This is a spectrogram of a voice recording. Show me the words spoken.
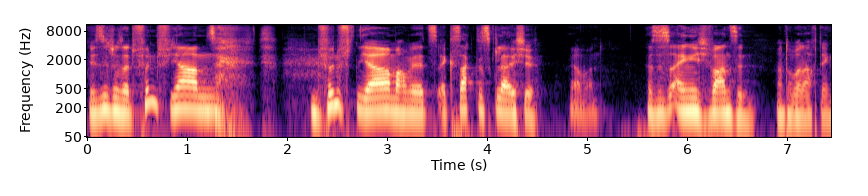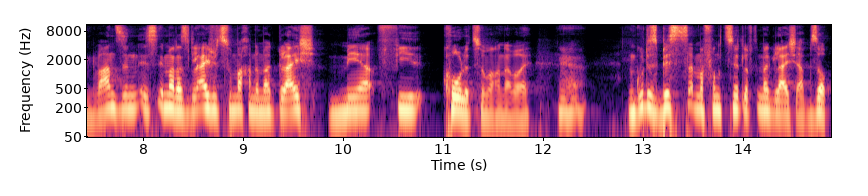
Wir sind schon seit fünf Jahren. Im fünften Jahr machen wir jetzt exakt das Gleiche. Ja, Mann. Das ist eigentlich Wahnsinn, wenn man drüber nachdenkt. Wahnsinn ist immer das Gleiche zu machen, immer gleich mehr viel Kohle zu machen dabei. Ja. Ein gutes Business immer funktioniert, läuft immer gleich ab. So,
